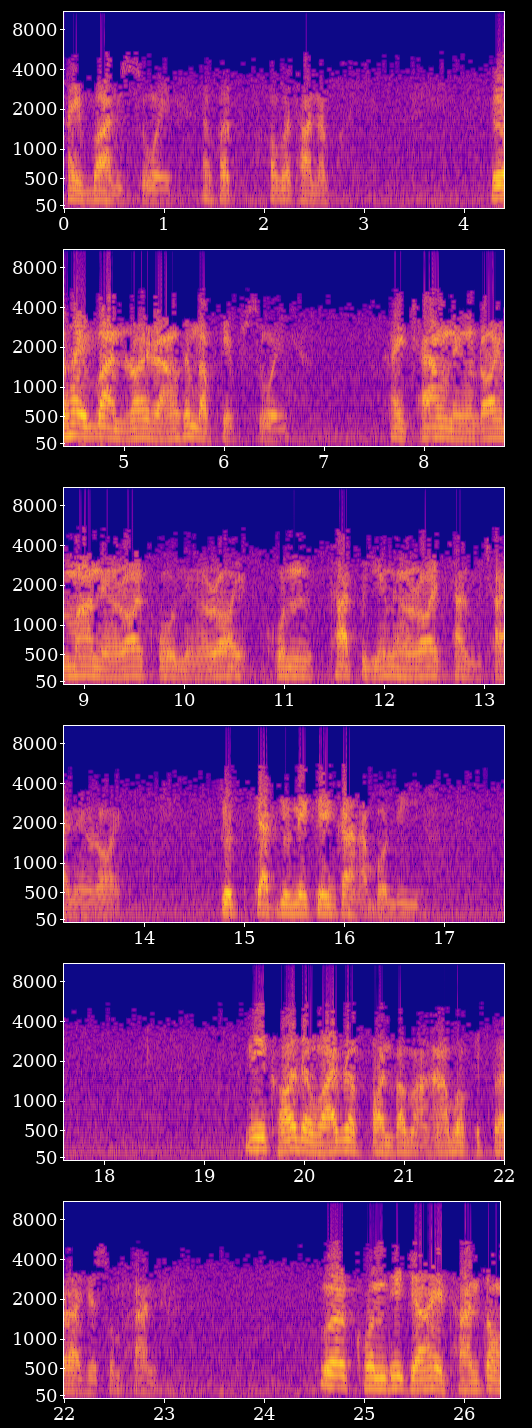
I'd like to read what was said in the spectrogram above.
ให้บ้านสวยแล้วก็เขาประทานอภัยเพื่อให้บ้านร้อยหลังสำหรับเก็บสวย ให้ช้างหนึ่งร้อยม้าหนึ่งร้อยโคหนึ่งร้อยคนทาสผู้หญิงหนึ่งร้อยท่านผู้ชายหนึ่งร้อยจุดจัดอยู่ในเกณฑ์กหาบดี นี่ขอถวายพระพรพระมหาบพิตรราชสมภาร ว่าคนที่จะให้ทานต้อง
